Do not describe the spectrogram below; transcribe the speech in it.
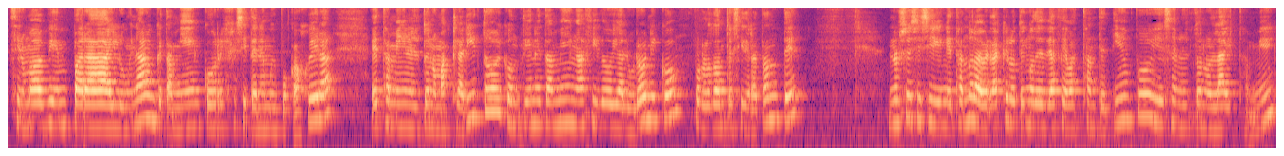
sino más bien para iluminar, aunque también corrige si tiene muy poca ojera. Es también en el tono más clarito y contiene también ácido hialurónico, por lo tanto es hidratante. No sé si siguen estando, la verdad es que lo tengo desde hace bastante tiempo y es en el tono light también.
